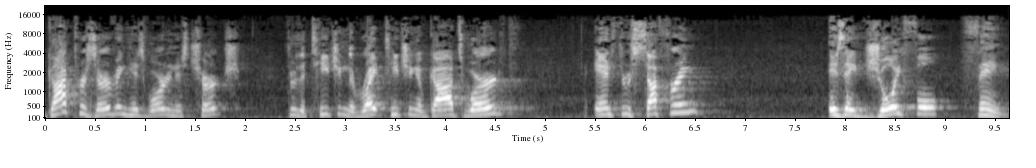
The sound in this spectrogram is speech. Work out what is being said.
God preserving his word in his church through the teaching, the right teaching of God's word, and through suffering is a joyful thing.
